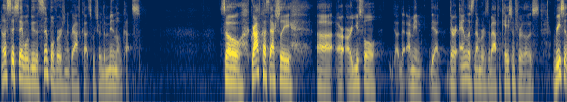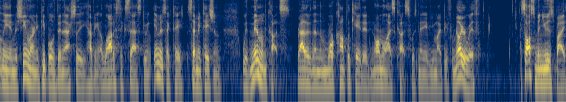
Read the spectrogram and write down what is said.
Now let's just say we'll do the simple version of graph cuts, which are the minimum cuts. So graph cuts actually uh, are, are useful I mean, yeah, there are endless numbers of applications for those. Recently in machine learning, people have been actually having a lot of success doing image segmentation with minimum cuts rather than the more complicated normalized cuts, which many of you might be familiar with. It's also been used by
